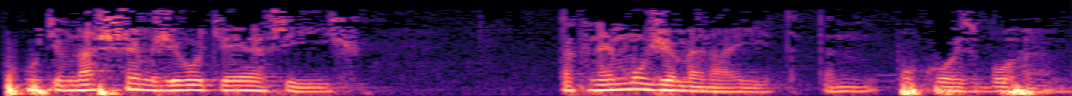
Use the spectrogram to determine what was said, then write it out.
Pokud v našem životě je hřích, tak nemůžeme najít ten pokoj s Bohem,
